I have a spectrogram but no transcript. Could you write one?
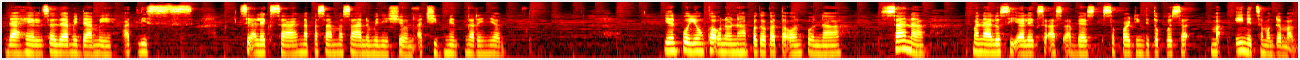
Dahil sa dami-dami at least si Alexa napasama sa nomination achievement na rin yon yan po yung kauna-unahang pagkakataon po na sana manalo si Alexa as a best supporting dito po sa mainit sa magdamag.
